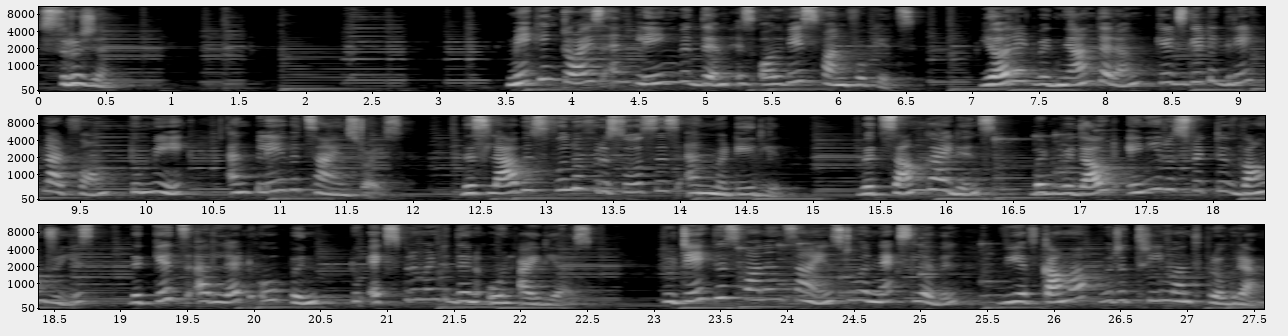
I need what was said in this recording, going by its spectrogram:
Srujan Making toys and playing with them is always fun for kids. Here at Vijnantarang, kids get a great platform to make and play with science toys. This lab is full of resources and material. With some guidance, but without any restrictive boundaries, the kids are let open to experiment their own ideas. To take this fun and science to a next level, we have come up with a three month program.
